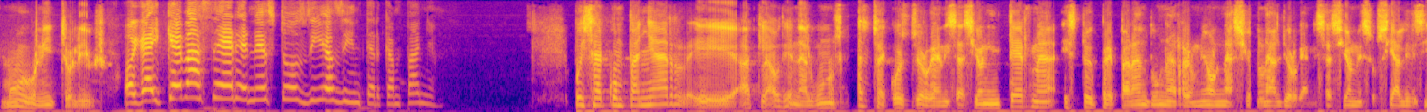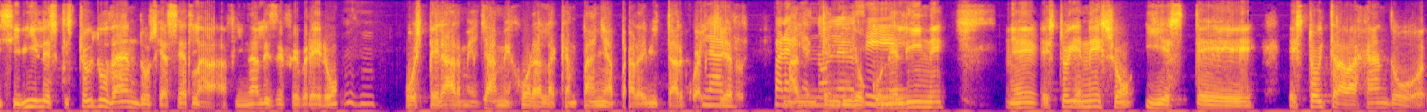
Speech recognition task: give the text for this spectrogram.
muy bonito el libro. Oiga, ¿y qué va a hacer en estos días de intercampaña? Pues acompañar eh, a Claudia en algunos casos, a cosas de organización interna. Estoy preparando una reunión nacional de organizaciones sociales y civiles que estoy dudando si hacerla a finales de febrero o esperarme ya mejor a la campaña para evitar cualquier malentendido con el INE. Eh, estoy en eso y este estoy trabajando,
